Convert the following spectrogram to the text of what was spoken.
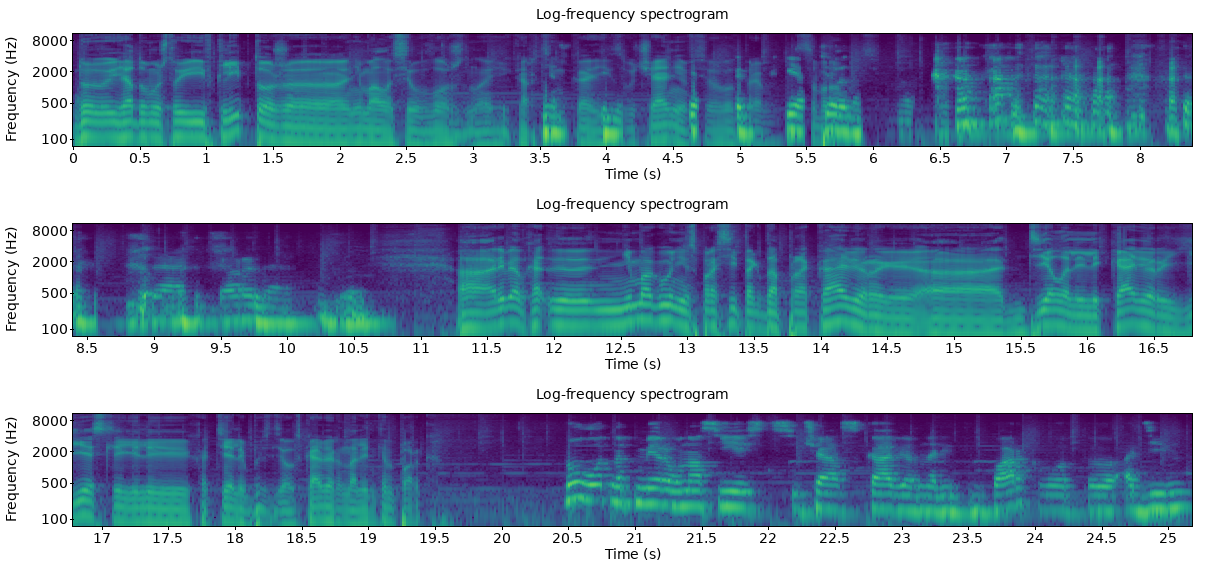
Ну, я думаю, что и в клип тоже немало сил вложено, и картинка, и звучание, все вот прям собралось. Да, да. А, ребят, э, не могу не спросить тогда про каверы. А, делали ли каверы, если или хотели бы сделать кавер на Linkin Park? Ну вот, например, у нас есть сейчас кавер на Linkin Park, вот э, один.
